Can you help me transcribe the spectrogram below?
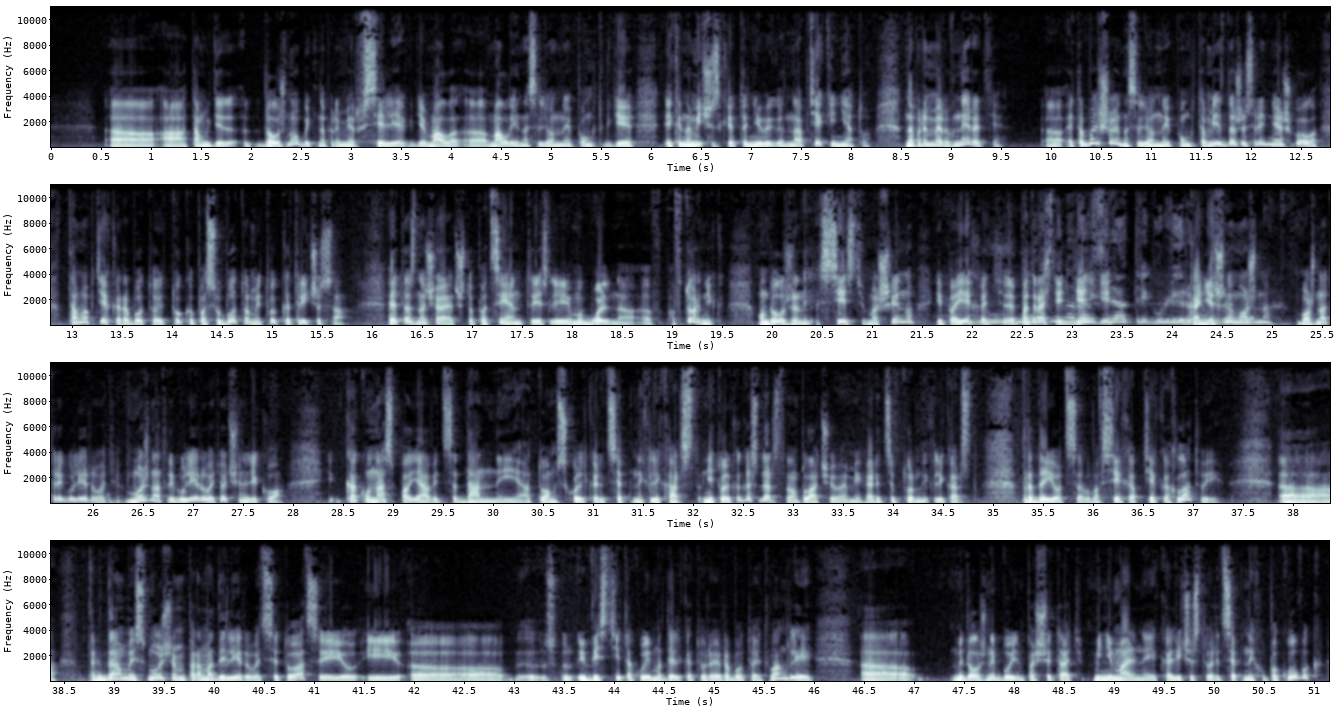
а, а там, где должно быть, например, в селе, где мало, а, малые населенные пункты, где экономически это невыгодно, аптеки нету. Например, в Нерете это большой населенный пункт, там есть даже средняя школа. Там аптека работает только по субботам и только три часа. Это означает, что пациент, если ему больно э, во вторник, он должен сесть в машину и поехать, э, можно потратить деньги. отрегулировать Конечно, рынок? можно. Можно отрегулировать. Можно отрегулировать очень легко. Как у нас появятся данные о том, сколько рецептных лекарств, не только государством оплачиваемых, а рецептурных лекарств продается во всех аптеках Латвии, тогда мы сможем промоделировать ситуацию и, э, и ввести такую модель, которая работает в Англии. Э, мы должны будем посчитать минимальное количество рецептных упаковок,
